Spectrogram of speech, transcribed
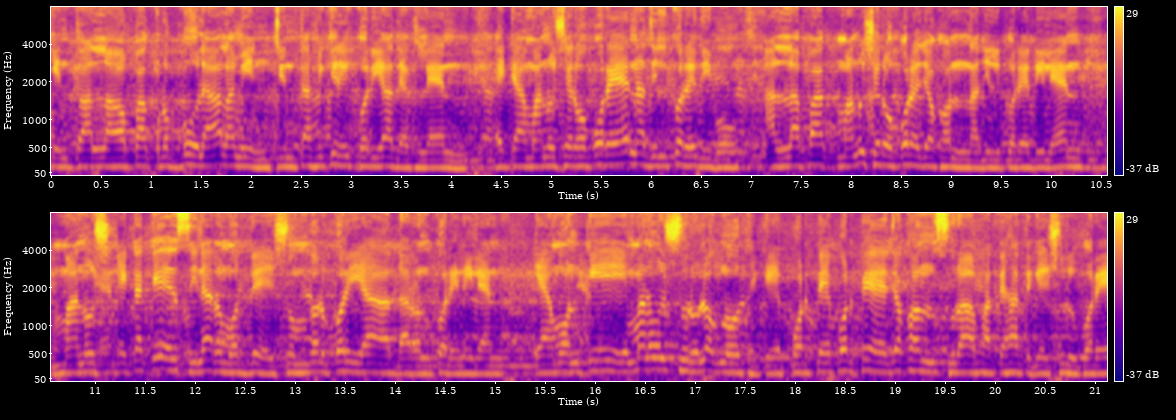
কিন্তু আল্লাহ পাক রব্বুল আলামিন চিন্তা ফিকির করিয়া দেখলেন, এটা মানুষের ওপরে নাজিল করে দিব। আল্লাহ পাক মানুষের ওপরে যখন নাজিল করে দিলেন, মানুষ এটাকে সিনার মধ্যে সুন্দর করিয়া ধারণ করে নিলেন। এমনকি মানুষ শুরু লগ্ন থেকে পড়তে পড়তে যখন সুরা ফাতেহা থেকে শুরু করে,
